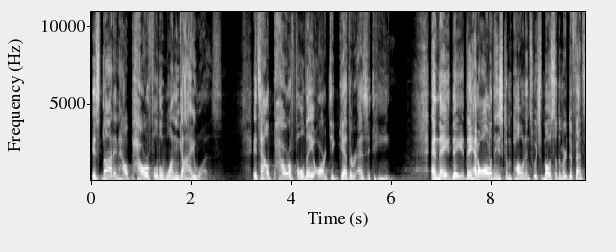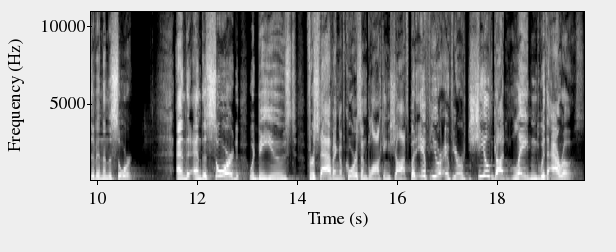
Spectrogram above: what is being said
is not in how powerful the one guy was, it's how powerful they are together as a team. And they, they, they had all of these components, which most of them are defensive, and then the sword. And, and the sword would be used for stabbing, of course, and blocking shots. But if, your if your shield got laden with arrows,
